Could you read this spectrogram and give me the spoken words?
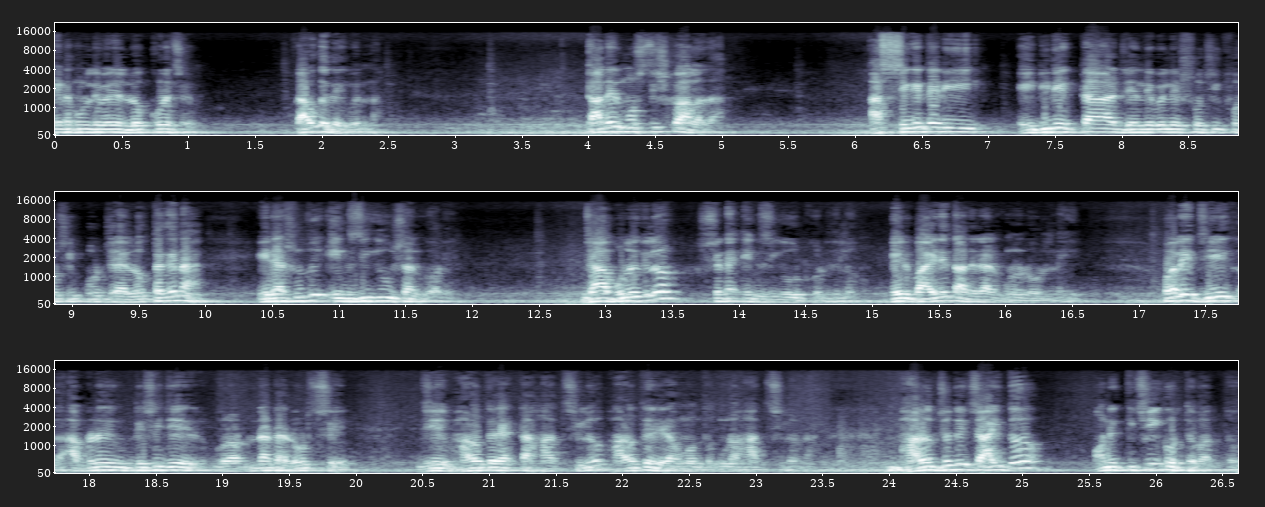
এরকম লেভেলের লোক করেছে, কাউকে দেখবেন না। তাদের মস্তিষ্ক আলাদা। আর সেক্রেটারি এই ডিরেক্টর যে লেভেলের সচিব ফচিব পর্যায়ের লোক থাকে না, এরা শুধু এক্সিকিউশন করে। যা বলে দিল, সেটা এক্সিকিউট করে দিল। এর বাইরে তাদের আর কোনো রোল নেই। ফলে যে আপনাদের দেশে যে ঘটনাটা ঘটছে, যে ভারতের একটা হাত ছিল, ভারতের এরকম মতো কোনো হাত ছিল না। ভারত যদি চাইতো, অনেক কিছুই করতে পারত।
